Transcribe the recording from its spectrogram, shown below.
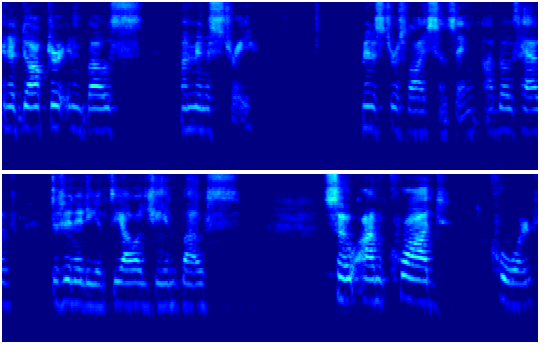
and a doctorate in both my ministry, minister's licensing. I both have divinity and theology in both. So I'm quad cord.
